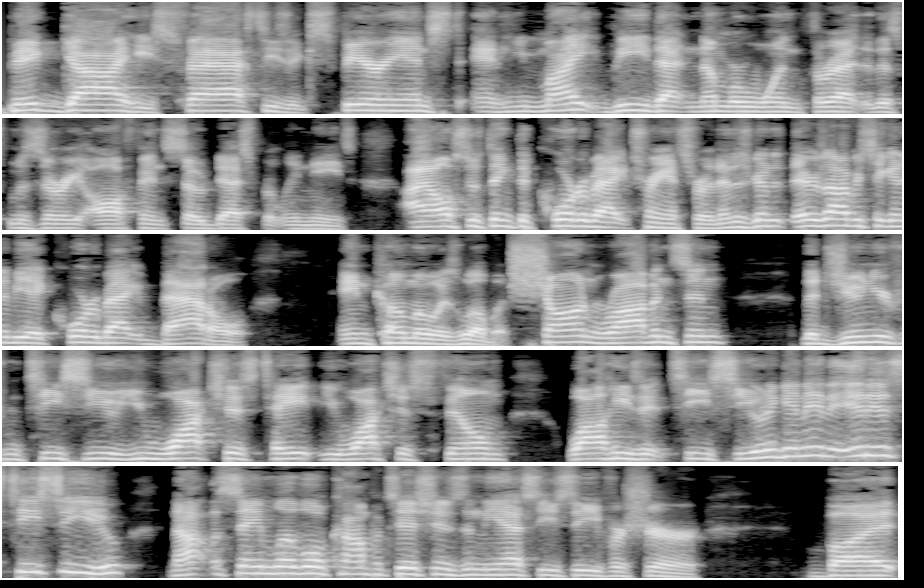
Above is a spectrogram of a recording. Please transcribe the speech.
big guy. He's fast. He's experienced, and he might be that number one threat that this Missouri offense so desperately needs. I also think the quarterback transfer. Then there's going there's obviously going to be a quarterback battle in Como as well. But Shawn Robinson, the junior from TCU, you watch his tape, you watch his film while he's at TCU, and again, it, it is TCU, not the same level of competition as in the SEC for sure, but.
